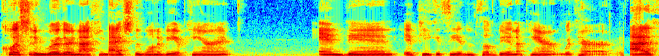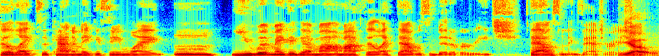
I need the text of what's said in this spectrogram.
questioning whether or not he actually want to be a parent. And then if he could see himself being a parent with her, I feel like to kind of make it seem like mm, you would make a good mom. I feel like that was a bit of a reach. That was an exaggeration. Yo,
